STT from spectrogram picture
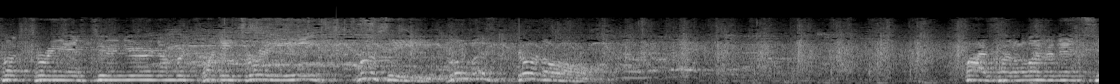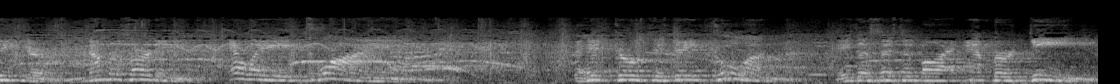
foot three is junior number 23, Lucy Loomis Girdle. Five foot 11 is senior, number 30, Ellie Twine. The head coach is Dave Coolin. He's assisted by Amber Dean.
